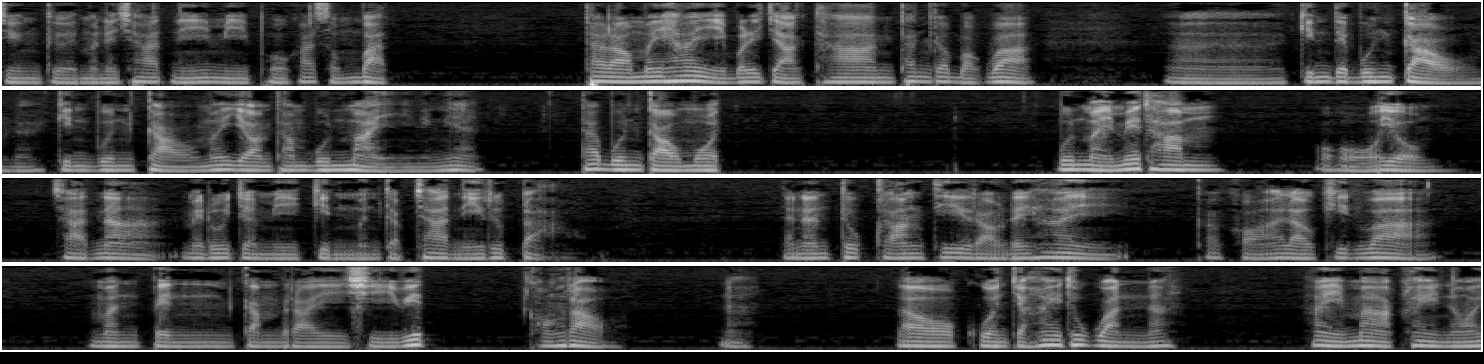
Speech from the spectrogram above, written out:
จึงเกิดมาในชาตินี้มีโภคสมบัติ ถ้าเราไม่ให้บริจาคทาน ท่านก็บอกว่ากินแต่บุญเก่านะกินบุญเก่าไม่ยอมทำบุญใหม่อย่างเงี้ยถ้าบุญเก่าหมด บุญใหม่ไม่ทำโอ้โหโยม ชาติหน้าไม่รู้จะมีกินเหมือนกับชาตินี้หรือเปล่าดังนั้นทุกครั้งที่เราได้ให้ ก็ขอให้เราคิดว่ามันเป็นกำไรชีวิตของเรานะเราควรจะให้ทุกวันนะ ให้มากให้น้อย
